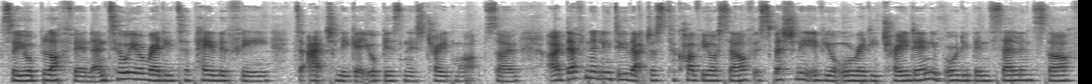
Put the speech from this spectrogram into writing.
So you're bluffing until you're ready to pay the fee to actually get your business trademarked. So I definitely do that just to cover yourself especially if you're already trading you've already been selling stuff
